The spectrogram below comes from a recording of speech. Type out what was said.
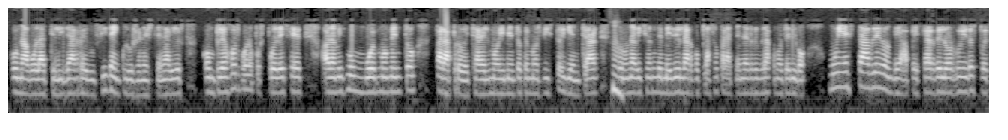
con una volatilidad reducida, incluso en escenarios complejos, bueno, pues puede ser ahora mismo un buen momento para aprovechar aprovechar el movimiento que hemos visto y entrar con una visión de medio y largo plazo para tener deuda, como te digo, muy estable, donde a pesar de los ruidos, pues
